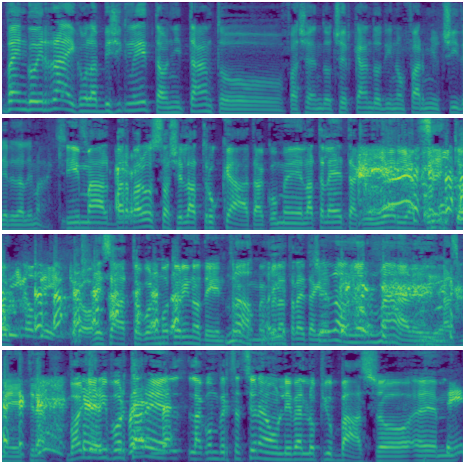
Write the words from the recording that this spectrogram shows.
Vengo in Rai con la bicicletta ogni tanto facendo, cercando di non farmi uccidere dalle macchine. Sì, ma il Barbarossa ce l'ha truccata come l'atleta che ieri ha Col vinto. motorino dentro. Esatto, col motorino dentro, No, come quell'atleta ce che l'ho normale. Ma smettila. Voglio Che riportare bella. la conversone a un livello più basso. ehm, Sì. eh,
